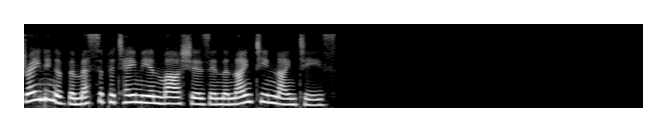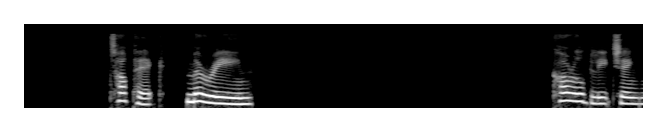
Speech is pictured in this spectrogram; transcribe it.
Draining of the Mesopotamian marshes in the 1990s. Topic: Marine Coral bleaching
